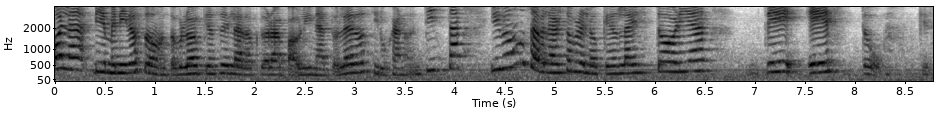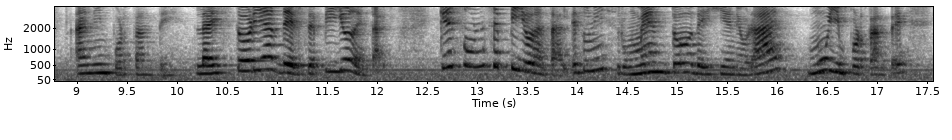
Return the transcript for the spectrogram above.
Hola, bienvenidos a Odontoblog. Yo soy la doctora Paulina Toledo, cirujano dentista, y hoy vamos a hablar sobre lo que es la historia de esto, que es tan importante, la historia del cepillo dental. ¿Qué es un cepillo dental? Es un instrumento de higiene oral muy importante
